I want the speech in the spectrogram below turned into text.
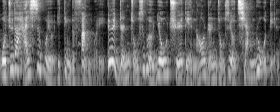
我觉得还是会有一定的范围，因为人总是会有优缺点，然后人总是有强弱点，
